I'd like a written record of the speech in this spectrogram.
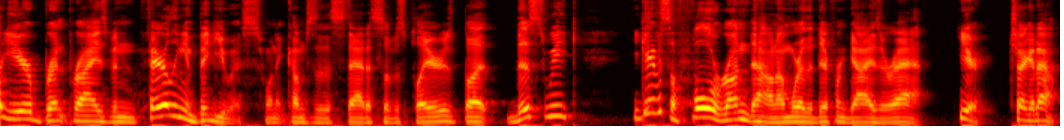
All year, Brent Pry has been fairly ambiguous when it comes to the status of his players, but this week, he gave us a full rundown on where the different guys are at. Here, check it out.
